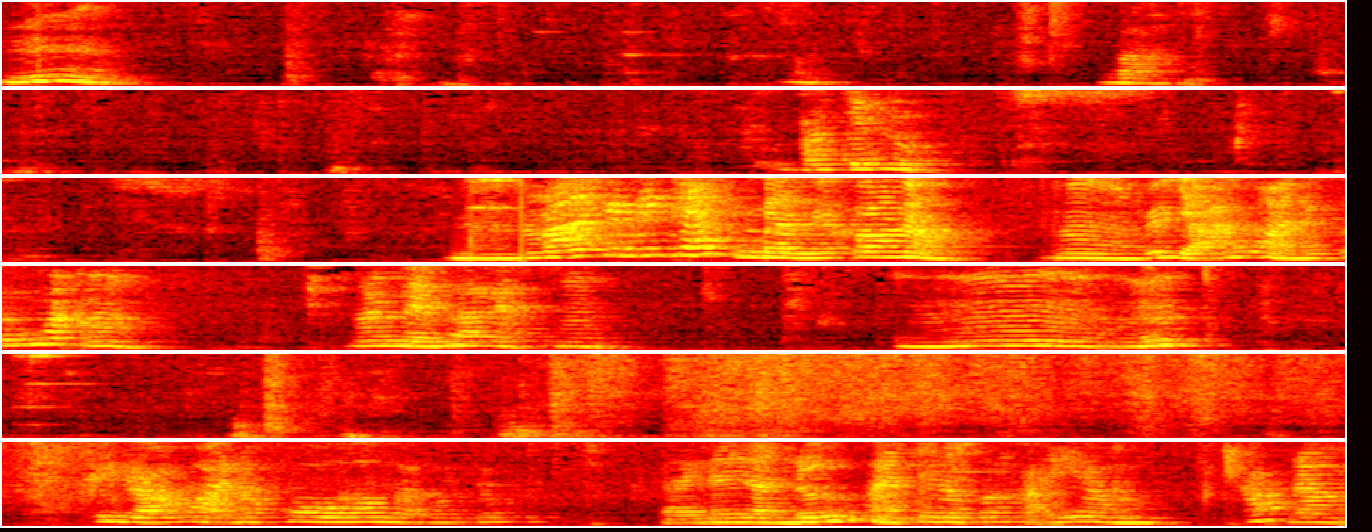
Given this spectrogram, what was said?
Mm. Wow. Có cháy luôn. Ừ. Nói cái miếng khác mềm như con nào. Ừ, cái vỏ ngoài nó cứng quá. Ừ. Nó mềm hơn nè. Ừ. Ừ. Ừ. Cái vỏ ngoài nó khô hơn mà cô chú. Tại đây là nướng mà chứ đâu có phải um, hấp đâu.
